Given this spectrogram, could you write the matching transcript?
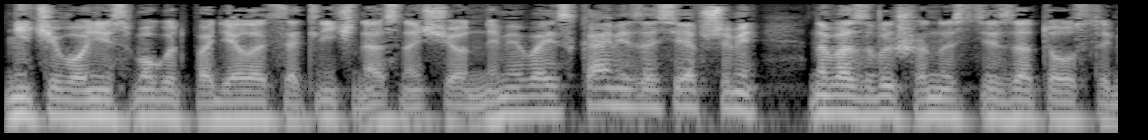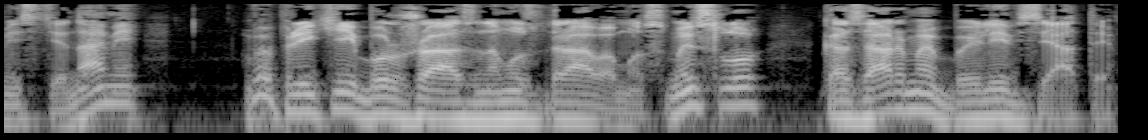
ничего не смогут поделать с отлично оснащенными войсками, засевшими на возвышенности за толстыми стенами, вопреки буржуазному здравому смыслу, казармы были взяты.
